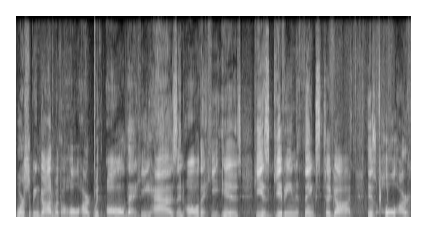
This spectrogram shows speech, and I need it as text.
worshiping God with a whole heart. With all that he has and all that he is, he is giving thanks to God. His whole heart,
